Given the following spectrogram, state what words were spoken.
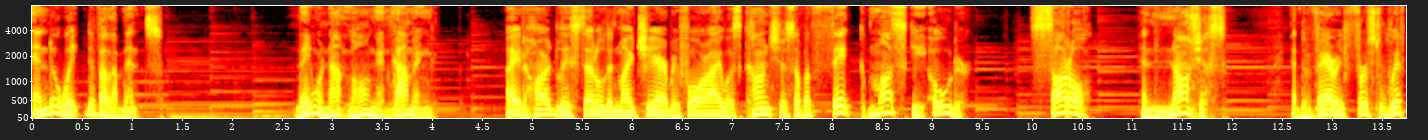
and await developments. They were not long in coming. I had hardly settled in my chair before I was conscious of a thick, musky odor subtle, and nauseous. At the very first whiff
